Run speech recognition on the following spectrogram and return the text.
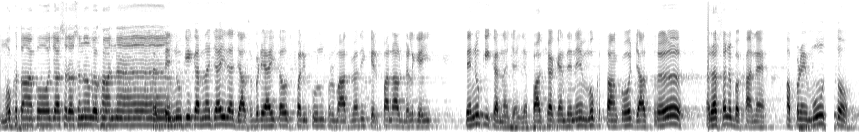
ਮੁਖ ਤਾਂ ਕੋ ਜਸ ਰਸਨ ਬਖਾਨੈ ਤੈਨੂੰ ਕੀ ਕਰਨਾ ਚਾਹੀਦਾ? ਜਸ ਵਡਿਆਈ ਤਾਂ ਉਸ ਪਰਿਪੂਰਨ ਪਰਮਾਤਮਾ ਦੀ ਕਿਰਪਾ ਨਾਲ ਮਿਲ ਗਈ। ਤੈਨੂੰ ਕੀ ਕਰਨਾ ਚਾਹੀਦਾ? ਪਾਤਸ਼ਾਹ ਕਹਿੰਦੇ ਨੇ ਮੁਖ ਤਾਂ ਕੋ ਜਸ ਰਸਨ ਬਖਾਨੈ ਆਪਣੇ ਮੂੰਹ ਤੋਂ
